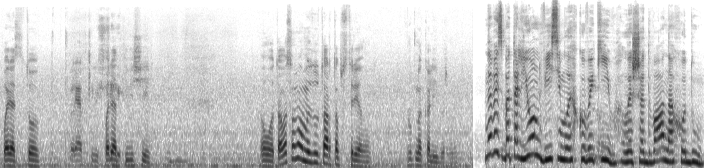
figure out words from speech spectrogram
в порядке, то Порядки в порядке вещей. Вот. А в основном идут артобстрелы крупнокалиберные. На весь батальйон вісім легковиків, лише два на ходу.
